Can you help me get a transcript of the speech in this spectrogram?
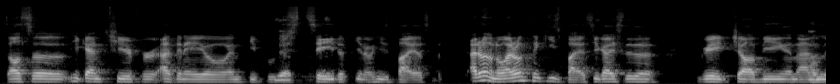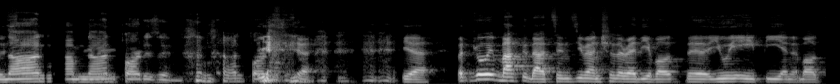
it's also he can't cheer for Ateneo and people Yep. just say that you know he's biased. But I don't know. I don't think he's biased. You guys did a great job being an analyst. I'm non I'm Weird. non-partisan. yeah, non-partisan. yeah, yeah. But going back to that, since you mentioned already about the UAAP and about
